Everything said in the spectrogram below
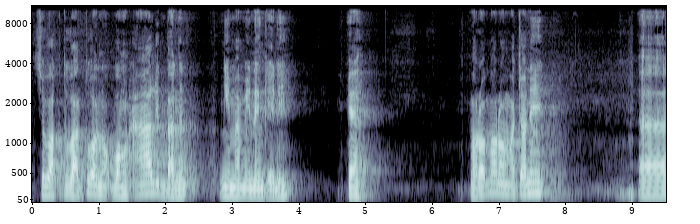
sewaktu-waktu ono wong alim banget ngimamin yang kene. Ya. Moro-moro macane uh,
